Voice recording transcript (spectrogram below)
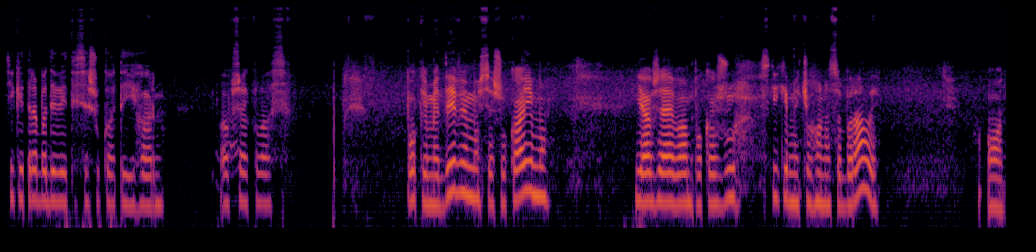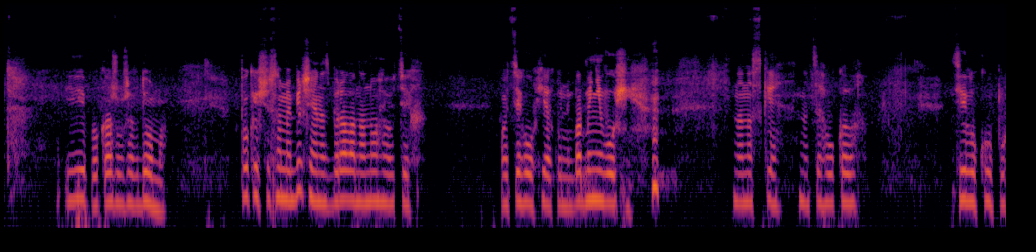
Тільки треба дивитися, шукати їх гарно. Взагалі клас. Поки ми дивимося, шукаємо, я вже вам покажу, скільки ми чого насобирали. От. І покажу вже вдома. Поки що саме більше я назбирала на ноги оцих, оцих, ох, як вони, бабині воші. На носки нацегокала цілу купу.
